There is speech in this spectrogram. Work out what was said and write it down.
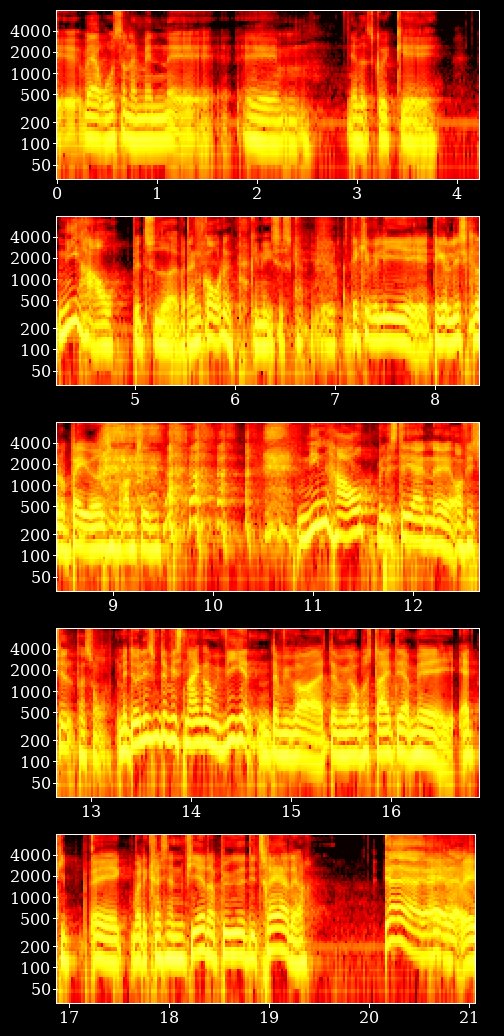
øh, være russerne, men øh, øh, jeg ved sgu ikke... Øh, Ni hao betyder, hvordan går det på kinesisk? Og det kan vi lige, det kan du lige skrive dig bag øret til fremtiden. Nin hao, hvis det er en øh, officiel person. Men det var ligesom det, vi snakkede om i weekenden, da vi var, da vi var hos dig der med, at de, øh, var det Christian den 4., der byggede de træer der? Ja, ja, ja. ja. Ja, ja.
